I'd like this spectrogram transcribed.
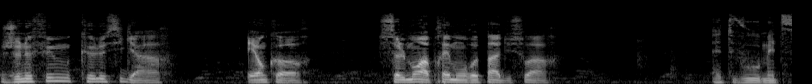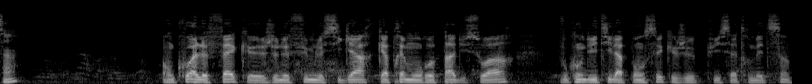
Je ne fume que le cigare. Et encore, seulement après mon repas du soir. Êtes-vous médecin En quoi le fait que je ne fume le cigare qu'après mon repas du soir vous conduit-il à penser que je puisse être médecin?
